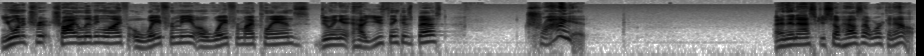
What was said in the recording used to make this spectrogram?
You want to tr- try living life away from me, away from my plans, doing it how you think is best? Try it. And then ask yourself, how's that working out?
